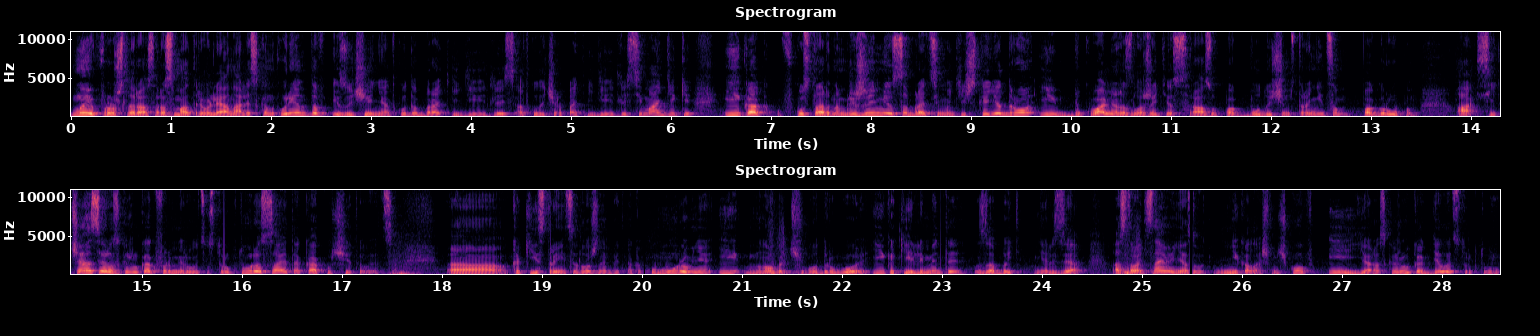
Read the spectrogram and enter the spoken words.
Мы в прошлый раз рассматривали анализ конкурентов, изучение откуда брать идеи, для, откуда черпать идеи для семантики и как в кустарном режиме собрать семантическое ядро и буквально разложить ее сразу по будущим страницам, по группам. А сейчас я расскажу, как формируется структура сайта, как учитывается, э, какие страницы должны быть на каком уровне и много чего другое. И какие элементы забыть нельзя. Оставайтесь с нами, меня зовут Николай Шмычков и я расскажу, как делать структуру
